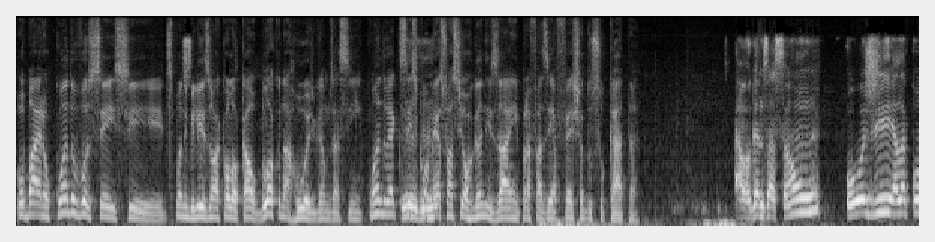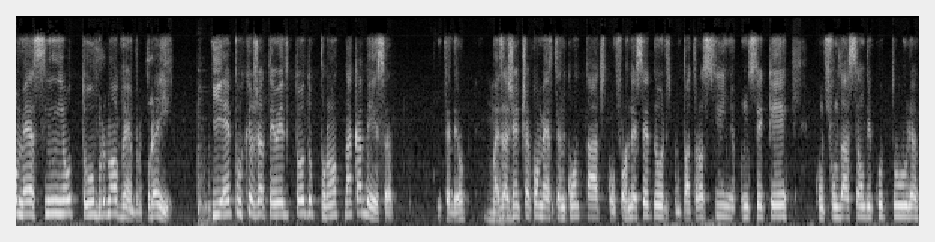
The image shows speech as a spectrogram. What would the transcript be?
Ô Byron, quando vocês se disponibilizam a colocar o bloco na rua, digamos assim, quando é que vocês uhum. começam a se organizar para fazer a festa do sucata? A organização Hoje ela começa em outubro, novembro, por aí. E é porque eu já tenho ele todo pronto na cabeça, entendeu? Uhum. Mas a gente já começa tendo contatos com fornecedores, com patrocínio, não sei o quê, com fundação de cultura,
